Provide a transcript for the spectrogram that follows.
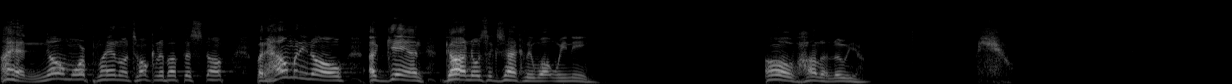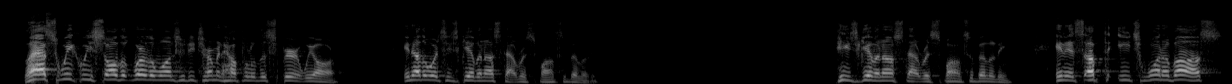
I had no more plan on talking about this stuff, but how many know, again, God knows exactly what we need? Oh, hallelujah. Last week we saw that we're the ones who determine how full of the Spirit we are. In other words, He's given us that responsibility. He's given us that responsibility. And it's up to each one of us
